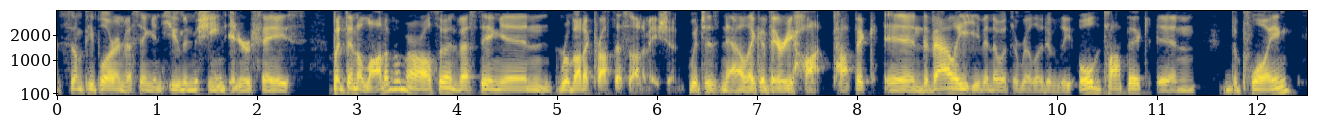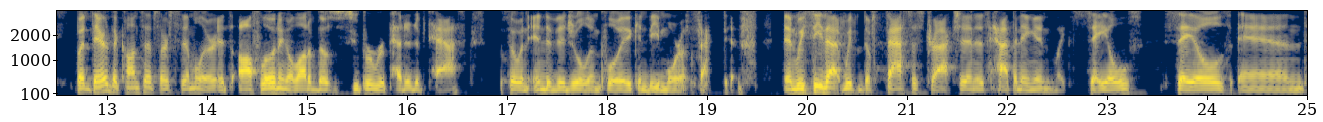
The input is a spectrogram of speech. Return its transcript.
some people are investing in human machine interface. But then a lot of them are also investing in robotic process automation, which is now like a very hot topic in the Valley, even though it's a relatively old topic in deploying. But there, the concepts are similar. It's offloading a lot of those super repetitive tasks so an individual employee can be more effective. And we see that with the fastest traction is happening in like sales, sales and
